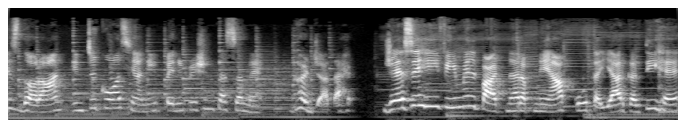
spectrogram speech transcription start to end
इस दौरान इंटरकॉर्स यानी पेनिट्रेशन का समय घट जाता है। जैसे ही फीमेल पार्टनर अपने आप को तैयार करती है,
